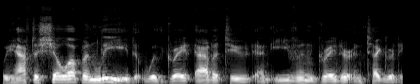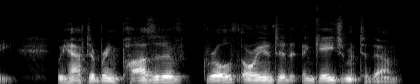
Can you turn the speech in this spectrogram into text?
We have to show up and lead with great attitude and even greater integrity. We have to bring positive, growth oriented engagement to them.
